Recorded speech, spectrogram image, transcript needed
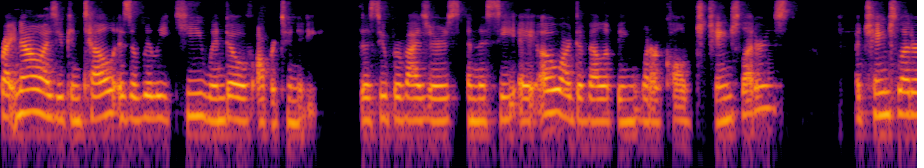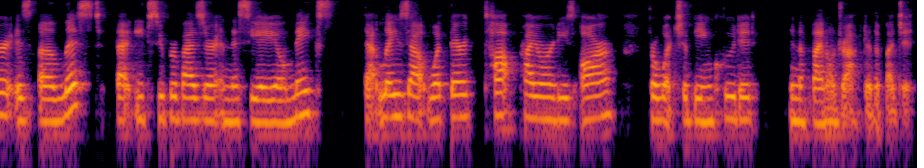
right now, as you can tell, is a really key window of opportunity. The supervisors and the CAO are developing what are called change letters. A change letter is a list that each supervisor and the CAO makes that lays out what their top priorities are for what should be included in the final draft of the budget.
